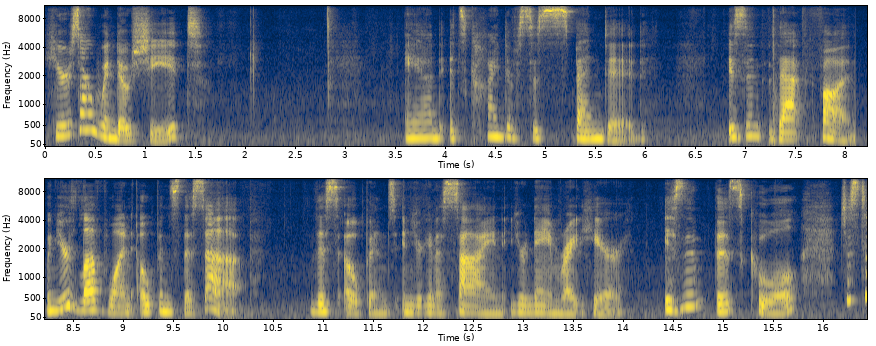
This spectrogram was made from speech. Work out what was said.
Here's our window sheet and it's kind of suspended. Isn't that fun? When your loved one opens this up, this opens and you're gonna sign your name right here. Isn't this cool? Just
